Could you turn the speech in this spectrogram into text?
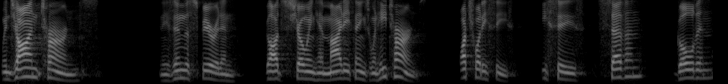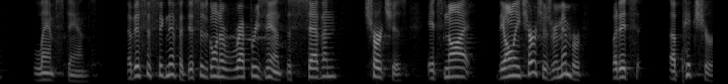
When John turns and he's in the Spirit and God's showing him mighty things, when he turns, watch what he sees. He sees seven golden lampstands. Now, this is significant. This is going to represent the seven churches. It's not the only churches, remember, but it's a picture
